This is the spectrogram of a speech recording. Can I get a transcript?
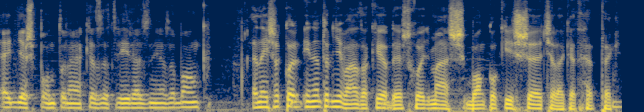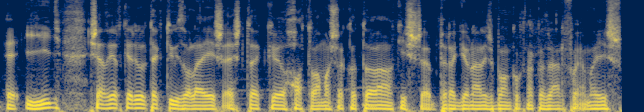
egyes ponton elkezdett vérezni ez a bank. És akkor innentől nyilván az a kérdés, hogy más bankok is cselekedhettek -e így, és ezért kerültek tűz alá, és estek hatalmasakat a kisebb regionális bankoknak az árfolyama is.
